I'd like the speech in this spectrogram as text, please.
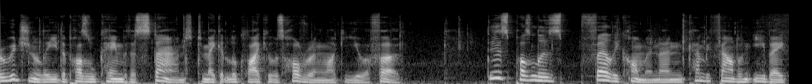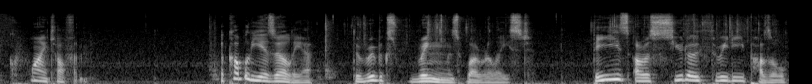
Originally, the puzzle came with a stand to make it look like it was hovering like a UFO. This puzzle is fairly common and can be found on eBay quite often. A couple years earlier, the Rubik's Rings were released. These are a pseudo 3D puzzle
